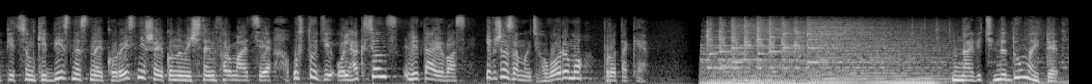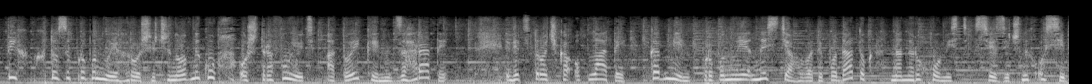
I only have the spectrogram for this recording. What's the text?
Підсумки бізнес найкорисніша економічна інформація. У студії Ольга Ксьонц. Вітаю вас. І вже за мить говоримо про таке. Навіть не думайте, тих, хто запропонує гроші чиновнику, оштрафують, а той кинуть за грати. Відстрочка оплати Кабмін пропонує не стягувати податок на нерухомість з фізичних осіб.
